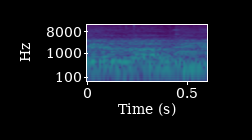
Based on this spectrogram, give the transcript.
que la vida.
